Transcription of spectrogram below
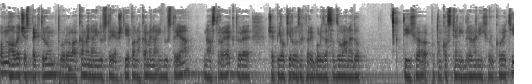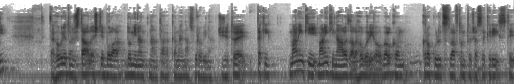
o mnoho väčšie spektrum tvorila kamenná industria, štiepaná kamenná industria, nástroje, ktoré, čepielky rôzne, ktoré boli zasadzované do tých eh, potom kostených drevených rukovetí, tak hovorí o tom, že stále ešte bola dominantná tá kamenná surovina. Čiže to je taký malinký, malinký nález, ale hovorí o veľkom kroku ľudstva v tomto čase, kedy z tej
